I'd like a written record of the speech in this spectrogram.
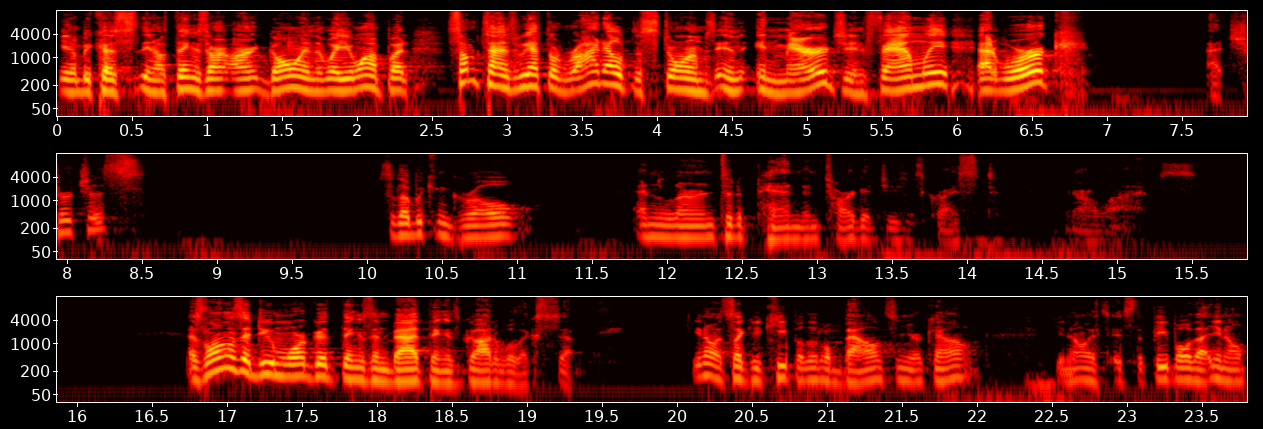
you know, because you know things aren't, aren't going the way you want. But sometimes we have to ride out the storms in, in marriage, in family, at work, at churches, so that we can grow and learn to depend and target Jesus Christ in our lives. As long as I do more good things than bad things, God will accept me. You know, it's like you keep a little balance in your account. You know, it's, it's the people that, you know,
